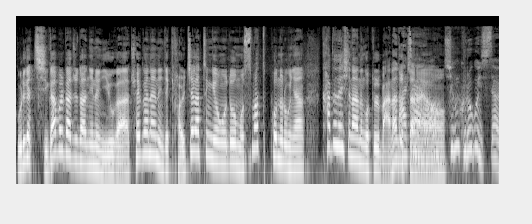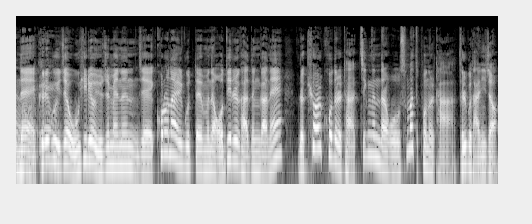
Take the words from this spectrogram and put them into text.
우리가 지갑을 가지고 다니는 이유가 최근에는 이제 결제 같은 경우도 뭐 스마트폰으로 그냥 카드 대신하는 것들 많아졌잖아요. 맞아요. 지금 그러고 있어요. 네, 그리고 예. 이제 오히려 요즘에는 이제 코로나 19 때문에 어디를 가든 간에 우리가 QR코드를 다 찍는다고 스마트폰을 다 들고 다니죠.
